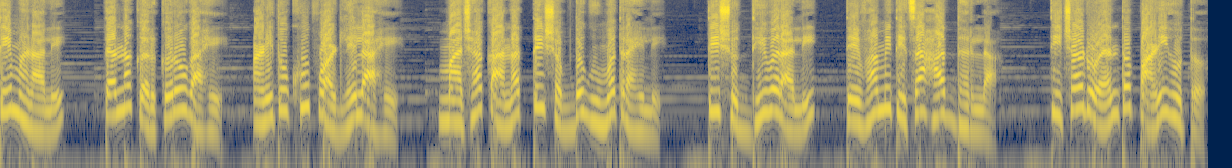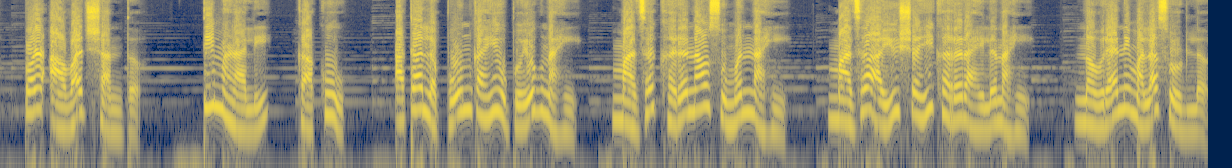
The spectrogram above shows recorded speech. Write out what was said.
ते म्हणाले त्यांना कर्करोग आहे आणि तो खूप वाढलेला आहे. माझ्या कानात ते शब्द घुमत राहिले. ती शुद्धीवर आली तेव्हा मी तिचा हात धरला. तिच्या डोळ्यांत पाणी होतं पण आवाज शांत. ती म्हणाली काकू आता लपवून काही उपयोग नाही. माझं खरं नाव सुमन नाही. माझं आयुष्यही खरं राहिलं नाही. नवऱ्याने मला सोडलं.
